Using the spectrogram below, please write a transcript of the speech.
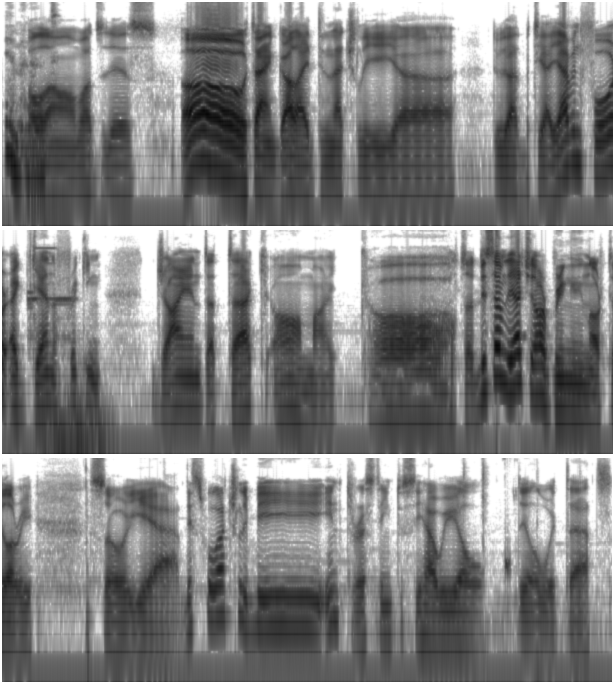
imminent. Hold on, what's this? Oh, thank God I didn't actually uh, do that. But yeah, Yavin 4 again, a freaking giant attack. Oh my God! So this time they actually are bringing in artillery. So yeah, this will actually be interesting to see how we'll deal with that.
